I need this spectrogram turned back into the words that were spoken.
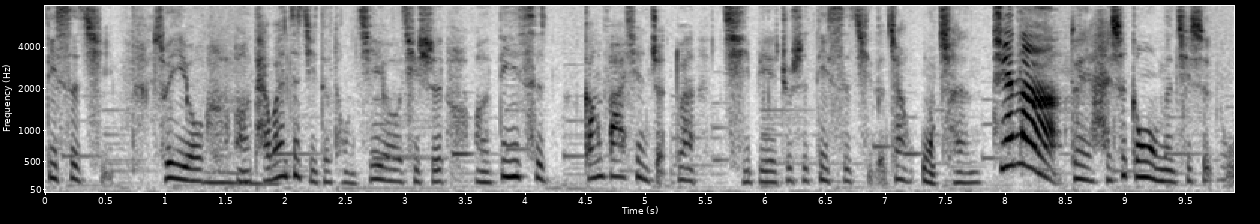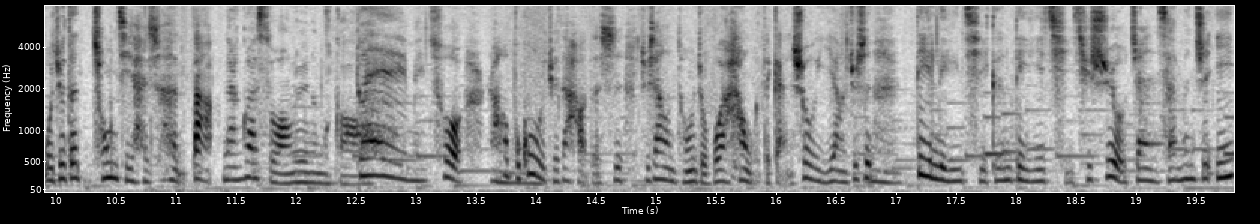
第四期？所以哦，嗯、呃，台湾自己的统计哦，其实呃，第一次刚发现诊断级别就是第四期的，占五成。天哪！对，还是跟我们其实我觉得冲击还是很大，难怪死亡率那么高。对，没错。然后不过我觉得好的是，就像童主播和我的感受一样，就是第零期跟第一期其实有占三分之一。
